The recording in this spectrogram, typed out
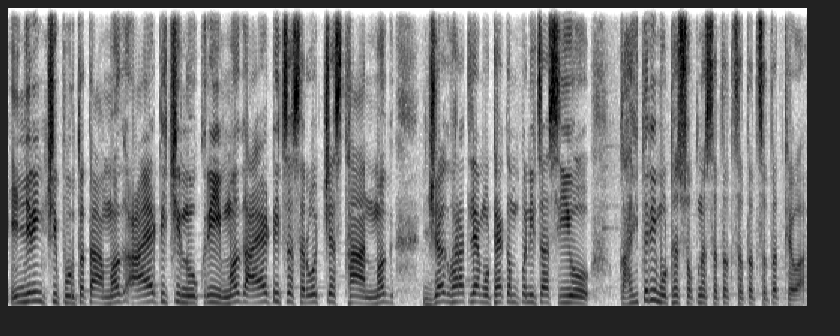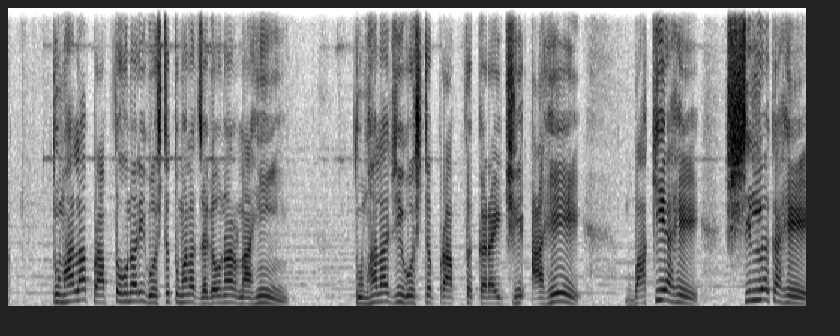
इंजिनिअरिंगची पूर्तता मग आय आय टीची नोकरी मग आय आय टीचं सर्वोच्च स्थान मग जगभरातल्या मोठ्या कंपनीचा सी ओ काहीतरी मोठं स्वप्न सतत सतत सतत ठेवा. तुम्हाला प्राप्त होणारी गोष्ट तुम्हाला जगवणार नाही. तुम्हाला जी गोष्ट प्राप्त करायची आहे बाकी आहे शिल्लक आहे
